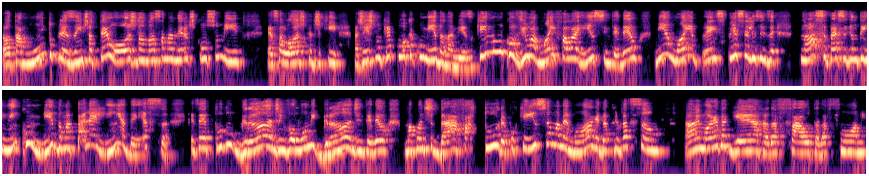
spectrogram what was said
ela está muito presente até hoje na nossa maneira de consumir. Essa lógica de que a gente não quer pouca comida na mesa. Quem nunca ouviu a mãe falar isso, entendeu? Minha mãe é especialista em dizer: nossa, parece que não tem nem comida, uma panelinha dessa. Quer dizer, é tudo grande, em volume grande, entendeu? Uma quantidade, fartura, porque isso é uma memória da privação a memória da guerra, da falta, da fome.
